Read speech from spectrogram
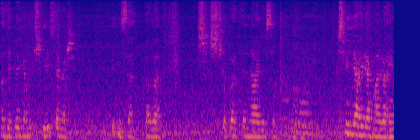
Hazreti Peygamber şiiri sever bir insan. Allah şefaatine nail etsin. Bismillahirrahmanirrahim.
